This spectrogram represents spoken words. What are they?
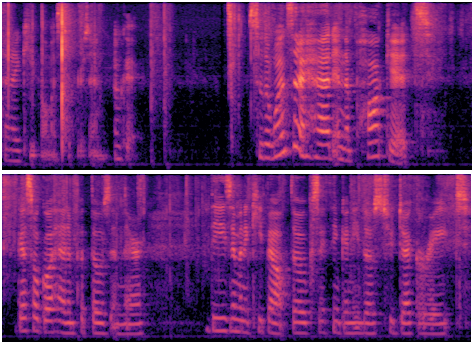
that I keep all my stickers in. Okay. So the ones that I had in the pocket, I guess I'll go ahead and put those in there. These I'm going to keep out though because I think I need those to decorate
